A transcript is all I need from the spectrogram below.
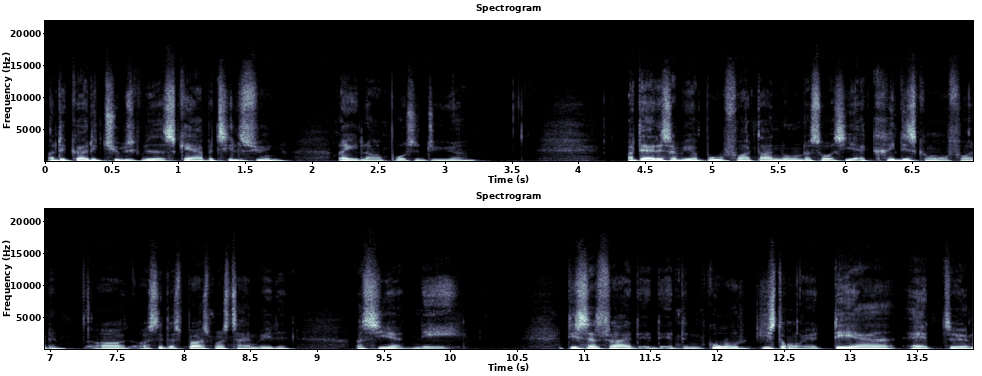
Og det gør de typisk ved at skærpe tilsyn regler og procedurer. Og der er det så, vi har brug for, at der er nogen, der så at sige er kritiske over for det, og, og sætter spørgsmålstegn ved det, og siger, nej. Det er så, at, at, at den gode historie, det er, at øh,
